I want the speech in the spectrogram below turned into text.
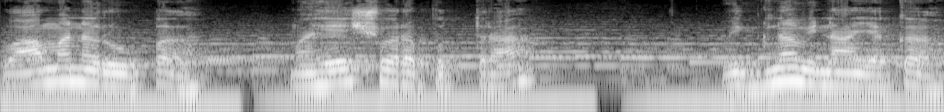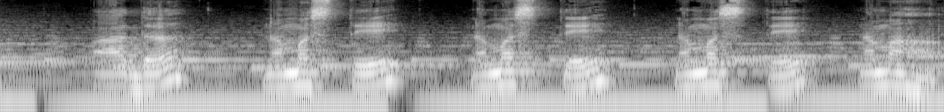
ವಾಮನ ರೂಪ, ಮಹೇಶ್ವರ ಪುತ್ರ. ವಿಘ್ನ ವಿನಾಯಕ, ಪಾದ, ನಮಸ್ತೆ ನಮಸ್ತೆ ನಮಸ್ತೆ, ನಮಃ.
